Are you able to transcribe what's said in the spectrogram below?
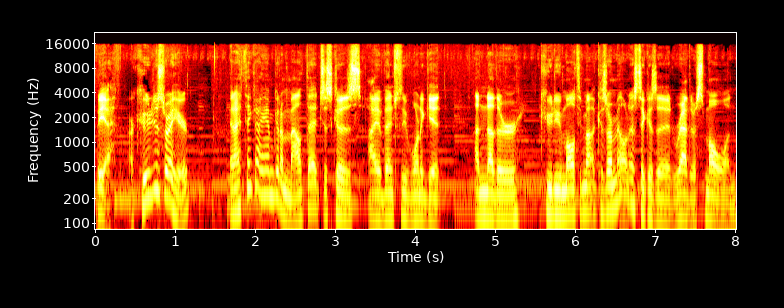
But yeah, our kudu's right here, and I think I am gonna mount that just because I eventually want to get another kudu multi-mount, because our melanistic is a rather small one.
